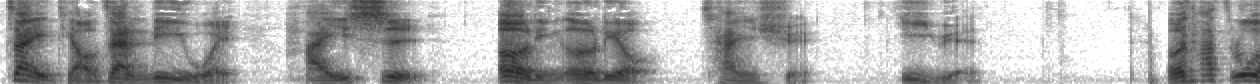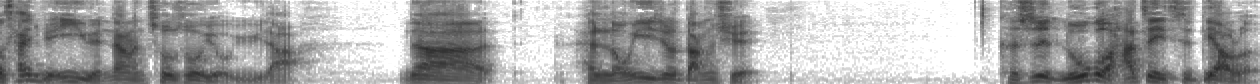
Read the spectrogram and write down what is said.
再挑战立委，还是二零二六参选议员？而他如果参选议员，当然绰绰有余啦，那很容易就当选。可是如果他这一次掉了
